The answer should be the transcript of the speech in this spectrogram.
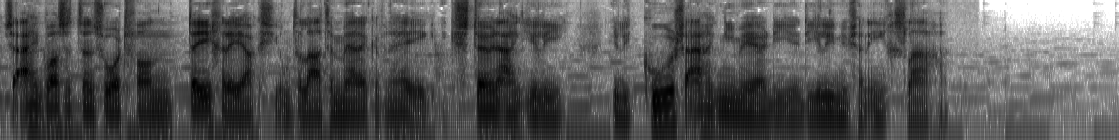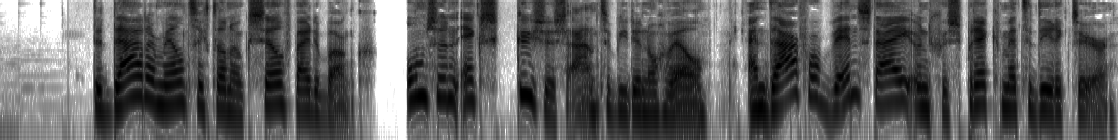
dus eigenlijk was het een soort van tegenreactie om te laten merken van... hé, hey, ik steun eigenlijk jullie, jullie koers eigenlijk niet meer die, die jullie nu zijn ingeslagen. De dader meldt zich dan ook zelf bij de bank. Om zijn excuses aan te bieden nog wel. En daarvoor wenst hij een gesprek met de directeur.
